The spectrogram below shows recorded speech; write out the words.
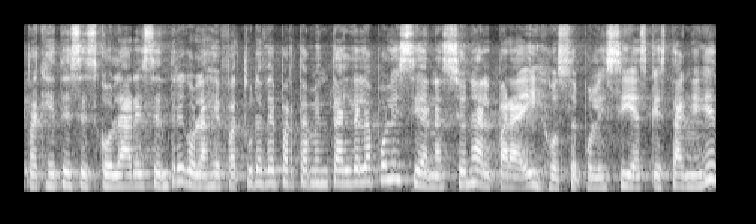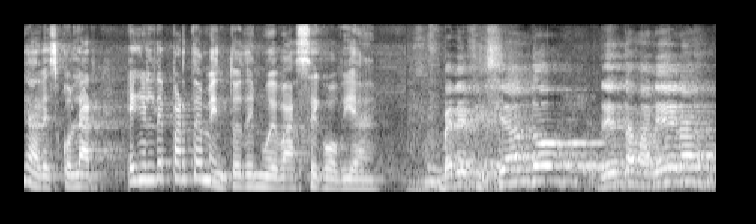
paquetes escolares entregó la Jefatura Departamental de la Policía Nacional para hijos de policías que están en edad escolar en el departamento de Nueva Segovia. Beneficiando de esta manera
